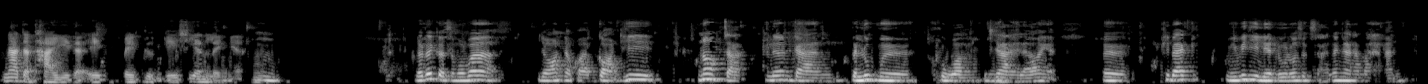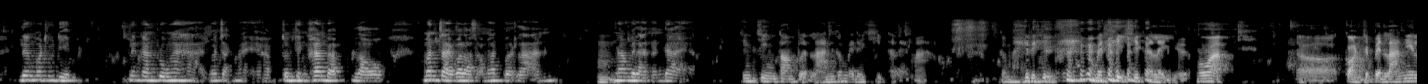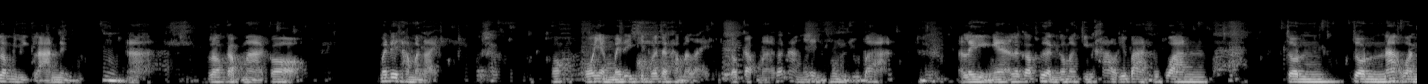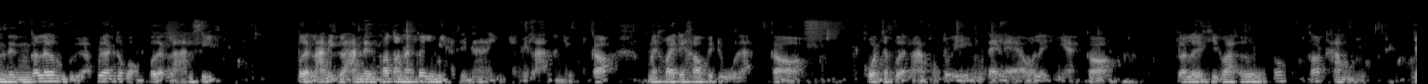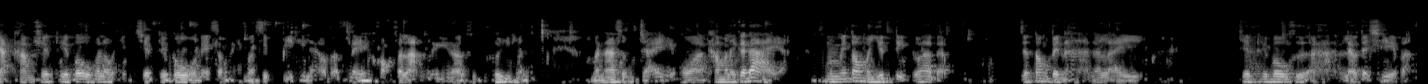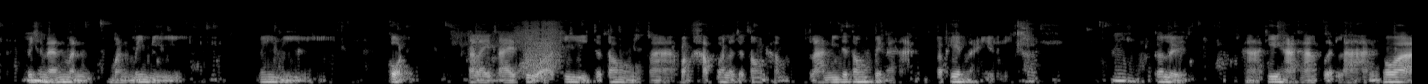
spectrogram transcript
น่าจะไทยแต่เอเป็นกึ่งเอเชียนอะไรเงี้ยอืมแล้วถ้าเกิดสมมติว่าย้อนกลับไปก่อนที่นอกจากเรื่องการเป็นลูกมือครัวคุณยายแล้วเนี่ยเออพี่แบ็กมีวิธีเรียนรู้แล้วศึกษาเรื่องการทำอาหาร เรื่องวัตถุดิบ เรื่องการปรุงอาหารมาจากไหนครับ จนถึงขั้นแบบเรามั่นใจว่าเราสามารถเปิดร้านอืมณเวลานั้นได้อะจริง ๆ ตอนเปิดร้านก็ไม่ได้คิดอะไรมาก ก็ไม่ได้ไม่ได้คิดอะไรเยอะ เพราะว่าเอ่อก่อนจะเป็นร้านนี้เรามีอีกร้านหนึ่งอืมอ่า เรากลับมาก็ไม่ได้ทำอะไรครับเพราะเพราะยังไม่ได้คิดว่าจะทำอะไร เรากลับมาก็นั่งเล่นหุ้นอยู่บ้าน อะไรอย่างเงี้ย แล้วก็เพื่อนก็มากินข้าวที่บ้านทุกวัน จนจนณวันหนึ่งก็เริ่มเบื่อเพื่อนก็บอกเปิดร้านสิ เปิดร้านอีกร้านหนึ่งเพราะตอนนั้นก็ยังมีฮาเทน่าอยู่ยังมีร้านนั้นอยู่ก็ไม่ค่อยได้เข้าไปดูละก็ควรจะเปิดร้านของตัวเองได้แล้วอะไรเงี้ยก็ก็เลยคิดว่า เออ ก็ก็ทำอยากทำ chef's table เพราะเราเห็น chef's table ในสมัยเมื่อสิบปีที่แล้วแบบในของฝรั่งอะไรอย่างเงี้ยแล้วรู้สึกเฮ้ยมันมันน่าสนใจ เพราะว่าทำอะไรก็ได้อะมันไม่ต้องมายึดติดว่าแบบจะต้องเป็นอาหารอะไรเชฟเทเบิลคืออาหารแล้วแต่เชฟอะเพราะฉะนั้นมันมันไม่มีไม่มีกฎ อะไรตายตัวที่จะต้องมาบังคับว่าเราจะต้องทำร้านนี้จะต้องเป็นอาหารประเภทไหนอะไรอย่างเงี้ยอืมก็เลยหาที่หาทางเปิดร้าน เพราะว่า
